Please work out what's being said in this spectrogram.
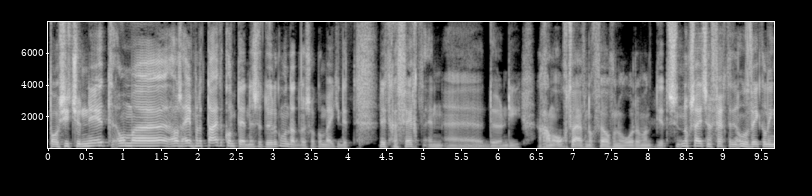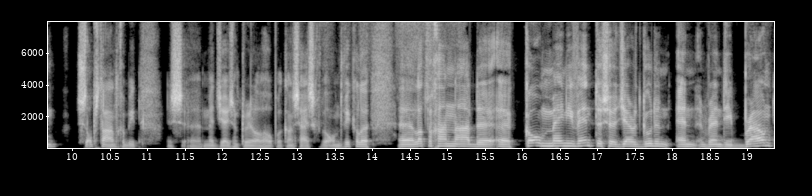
positioneert om uh, als een van de title contenders natuurlijk. Want dat was ook een beetje dit, dit gevecht. En Deun, die, daar gaan we ongetwijfeld nog veel van horen. Want dit is nog steeds een vechter in ontwikkeling. Opstaand gebied. Dus uh, met Jason Perillo hopelijk kan zij zich wel ontwikkelen. Uh, laten we gaan naar de uh, co-main event tussen Jared Gooden en Randy Brown.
